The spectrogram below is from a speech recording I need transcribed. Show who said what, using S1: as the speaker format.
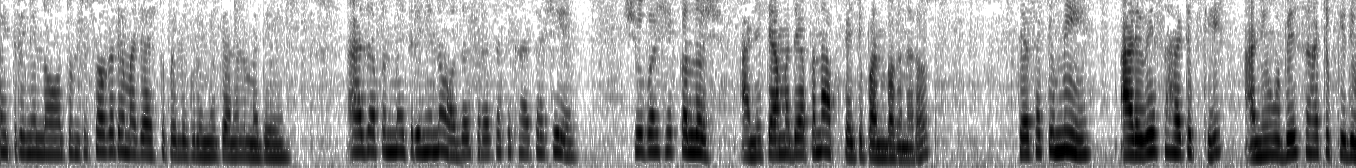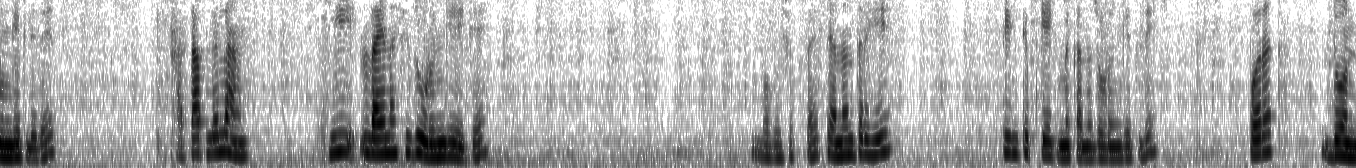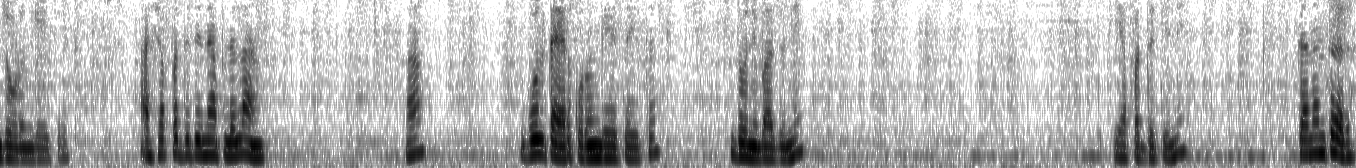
S1: मैत्रिणींनो तुमचं स्वागत आहे माझ्या अष्टपैली गृहिणी चॅनलमध्ये. आज आपण मैत्रिणींनो दसऱ्यासाठी खास असे शुभ असे कलश आणि त्यामध्ये आपण आपट्याचे पान बघणार आहोत. त्यासाठी मी आडवे सहा टिपके आणि उभे सहा टिपके देऊन घेतलेले आहेत. आता आपल्याला ही लाईन अशी जोडून घ्यायची आहे. बघू शकताय त्यानंतर हे तीन टिपके एकमेकांना जोडून घेतले. परत दोन जोडून घ्यायचे आहेत. अशा पद्धतीने आपल्याला हा? गोल तयार करून घ्यायचा इथं दोन्ही बाजूनी. या पद्धतीने. त्यानंतर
